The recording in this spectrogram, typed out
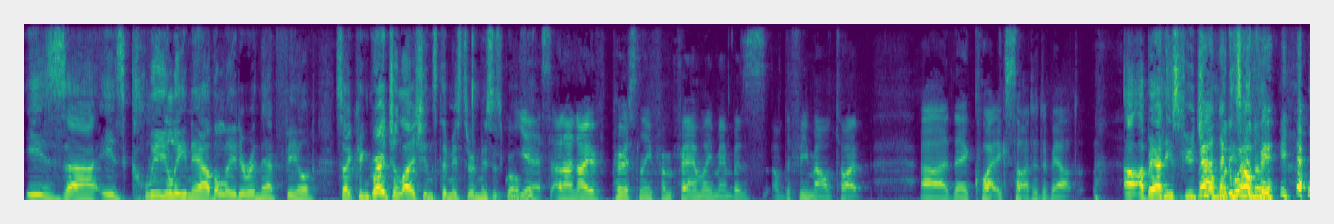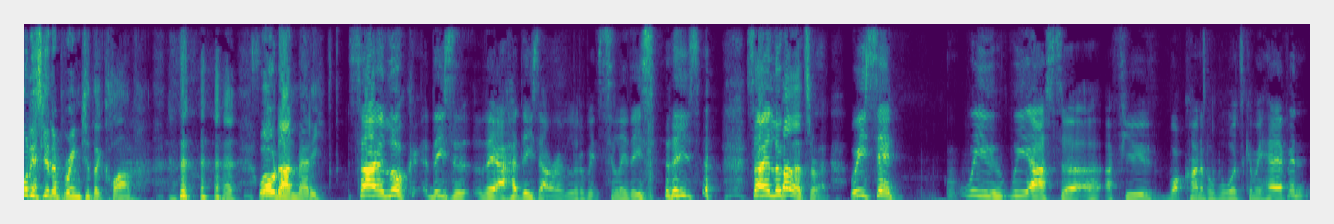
is uh, is clearly now the leader in that field. So congratulations to Mr. and Mrs. Guelfi. Yes, and I know personally from family members of the female type, uh, they're quite excited about. uh, about his future About and what he's gonna what he's gonna bring to the club. well done, Matty. So look, these are they are these are a little bit silly. These these. So look, But that's all right. we said we we asked a, a few what kind of awards can we have, and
